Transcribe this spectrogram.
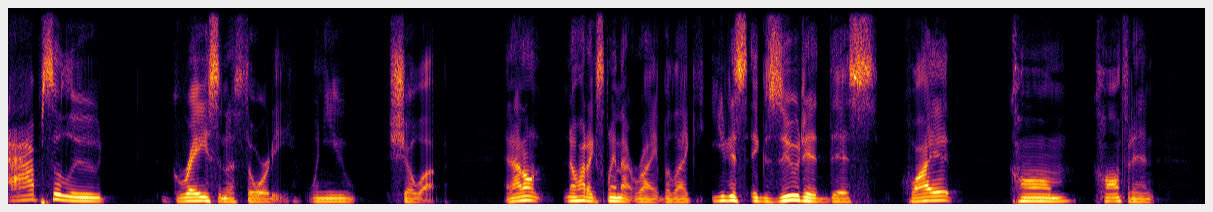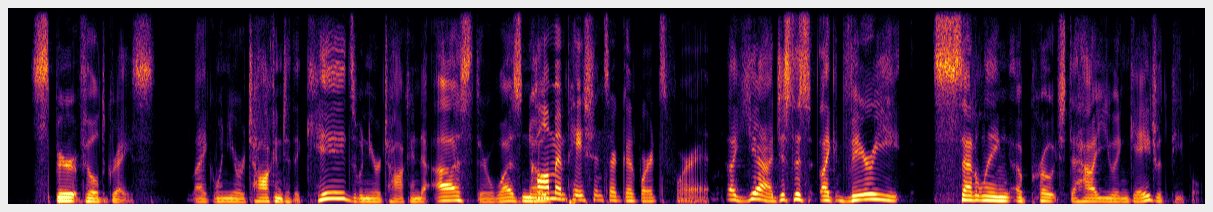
absolute grace and authority when you show up. And I don't know how to explain that right, but like you just exuded this quiet, calm, confident, spirit filled grace. Like when you were talking to the kids, when you were talking to us, there was no Calm and patience are good words for it. like yeah, just this like very settling approach to how you engage with people.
